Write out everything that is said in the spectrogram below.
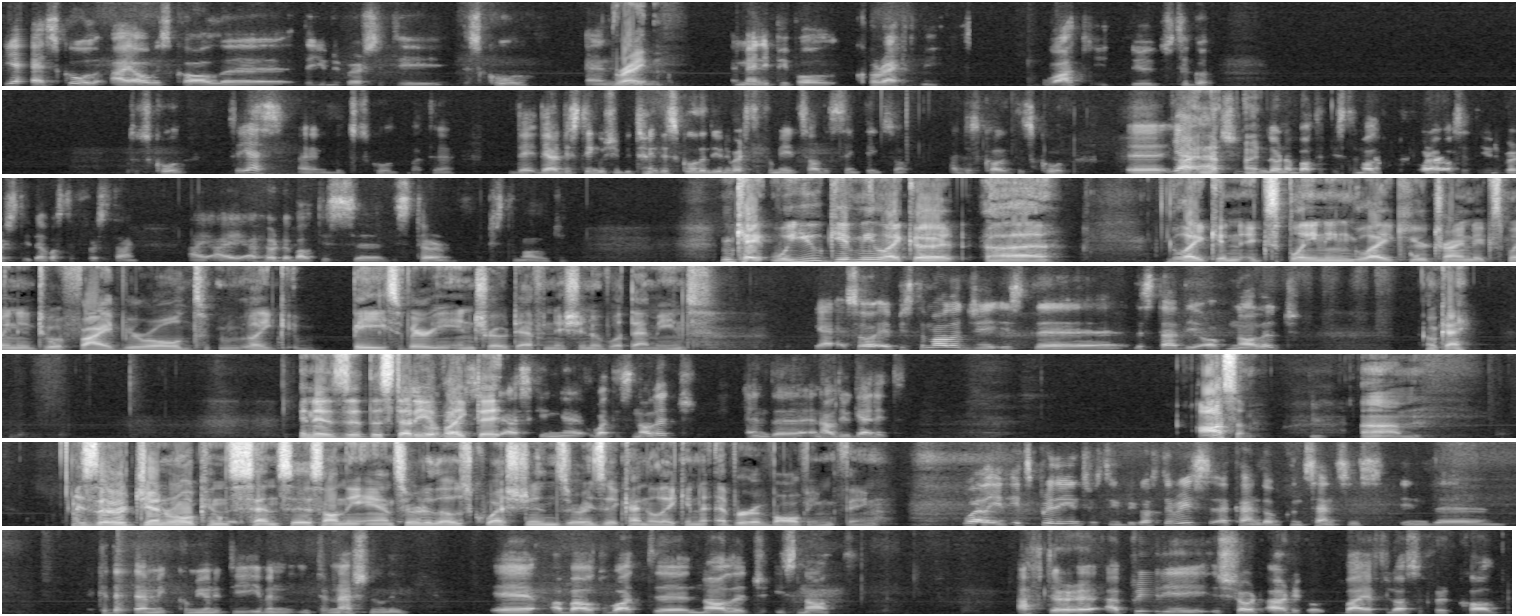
Yeah, school. I always call uh, the university the school, and Right. um, and many people correct me. What? Do you still go to school? Say yes, I go to school, but uh, they they are distinguishing between the school and the university. For me, it's all the same thing, so I just call it the school. Uh, yeah, I- I, actually I- didn't learn about epistemology before I was at the university. That was the first time I, I, I heard about this uh, this term epistemology. Okay, will you give me like a uh like an explaining like you're trying to explain it to a 5-year-old like base very intro definition of what that means? Yeah, so epistemology is the the study of knowledge. Okay. And is it the study So of like the asking uh, what is knowledge and uh, and how do you get it? awesome. Um is there a general consensus on the answer to those questions or is it kind of like an ever evolving thing? Well, it, it's pretty interesting because there is a kind of consensus in the academic community, even internationally, uh, about what uh, knowledge is not. After a pretty short article by a philosopher called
